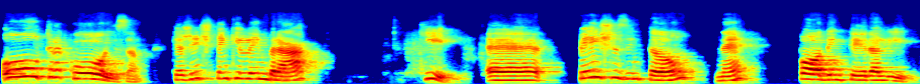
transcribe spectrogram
Outra coisa que a gente tem que lembrar que é, peixes, então, né, podem ter ali,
